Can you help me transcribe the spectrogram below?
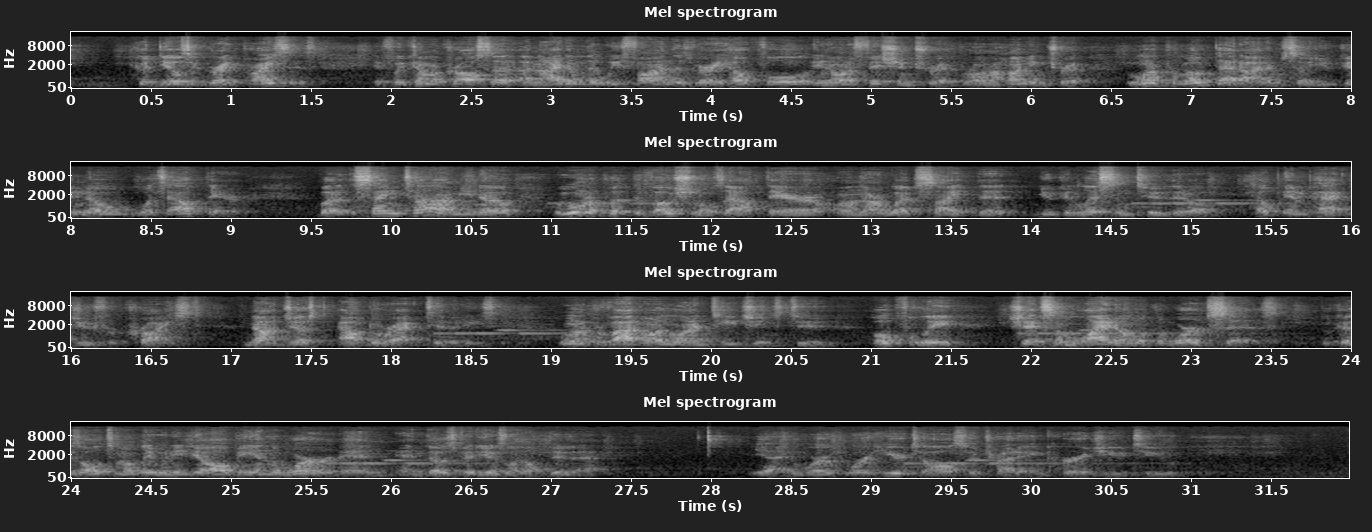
good deals at great prices. If we come across a, an item that we find that's very helpful, you know, on a fishing trip or on a hunting trip, we want to promote that item so you can know what's out there. But at the same time, you know, we want to put devotionals out there on our website that you can listen to that'll help impact you for Christ, not just outdoor activities. We want to provide online teachings to hopefully shed some light on what the Word says, because ultimately we need to all be in the Word, and, and those videos will help do that. Yeah, and we're, we're here to also try to encourage you to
